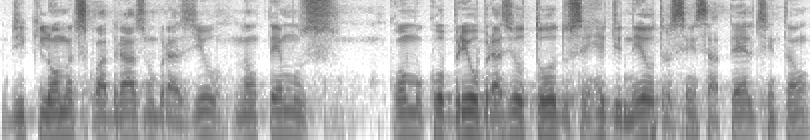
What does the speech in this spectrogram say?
de quilômetros quadrados no Brasil, não temos como cobrir o Brasil todo sem rede neutra, sem satélites, então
